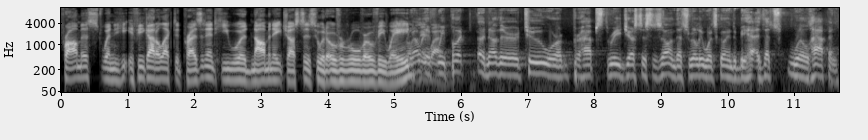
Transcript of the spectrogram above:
promised when he, if he got elected president, he would nominate justices who would overrule Roe v. Wade. Well, if we put another two or perhaps three justices on, that's really what's going to be. Ha- that's will happen,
